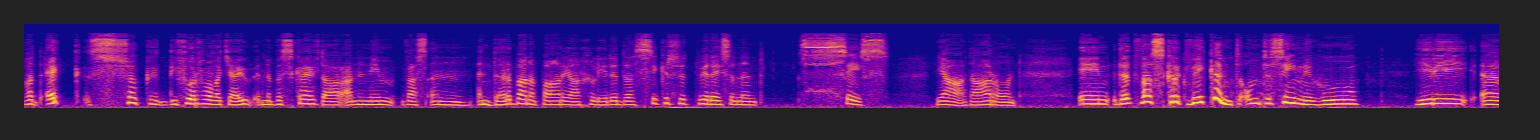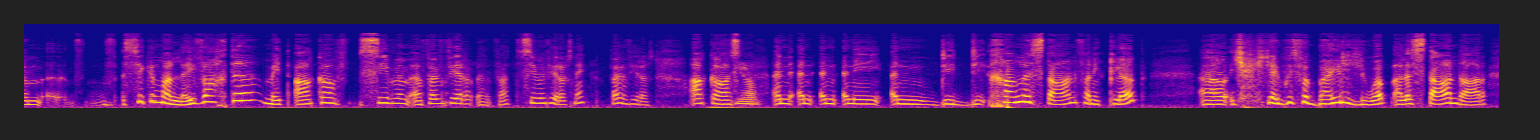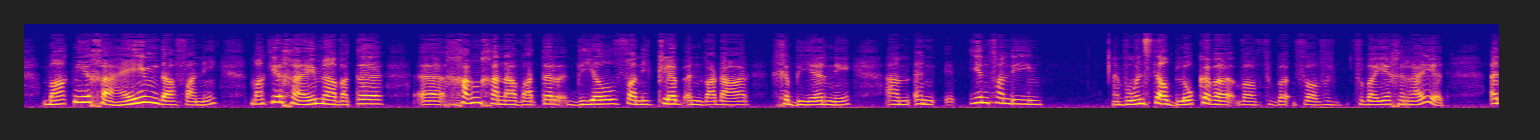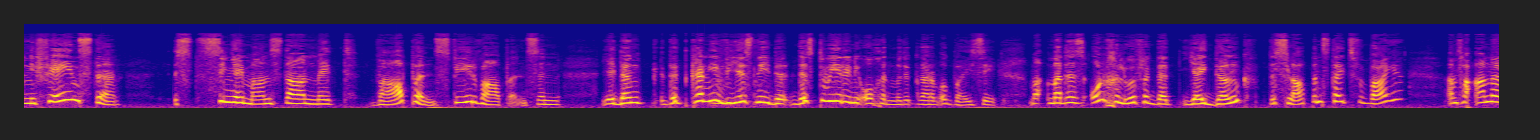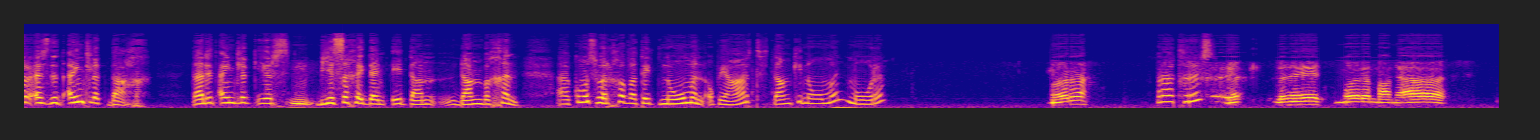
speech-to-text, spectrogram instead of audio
wat ek soek die voorval wat jy in beskryf daar anoniem was in in Durban 'n paar jaar gelede. Dit was seker so 2006. Ja, daar rond. En dit was skrikwekkend om te sien hoe hierdie ehm um, seker maar leefwagte met AK 7 45 wat 47s nê 45s AKs ja. in in in in die in die die gange staan van die klub. Uh jy, jy moet verbyloop. Hulle staan daar. Maak nie 'n geheim daarvan nie. Maak jy 'n geheim na watter uh gang gaan na watter deel van die klub en wat daar gebeur nie. Um in een van die 'n woonstel blokke wat wat verby jy gery het. In die venster sien jy man staan met wapens, vuurwapens en jy dink dit kan nie wees nie. Dis 2 uur in die oggend moet ek daarom ook by sê. Maar maar dit is ongelooflik dat jy dink die slapenstyds verby en verander is dit eintlik dag. Dat dit eintlik eers hmm. besigheid dan het dan dan begin. Uh, kom ons hoor gou wat het Norman op die hart. Dankie Norman, môre. Môre. Praat gerus. Ja, net môre man. Ja.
